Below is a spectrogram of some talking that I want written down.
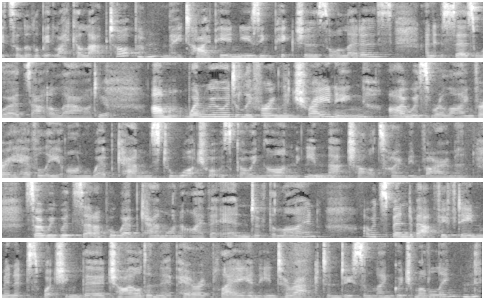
it's a little bit like a laptop. Mhm. They type in using pictures or letters, and it says words out aloud. Yep. Um, when we were delivering the training, I was relying very heavily on webcams to watch what was going on in that child's home environment. So we would set up a webcam on either end of the line. I would spend about 15 minutes watching the child and their parent play and interact and do some language modelling. Mhm.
